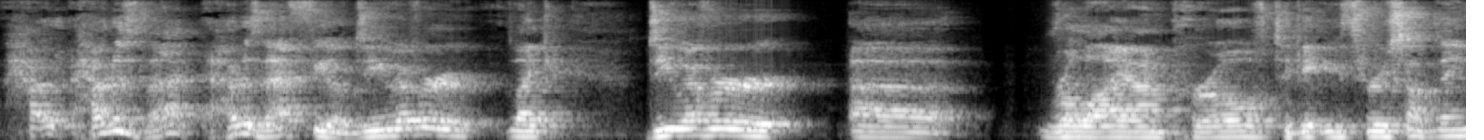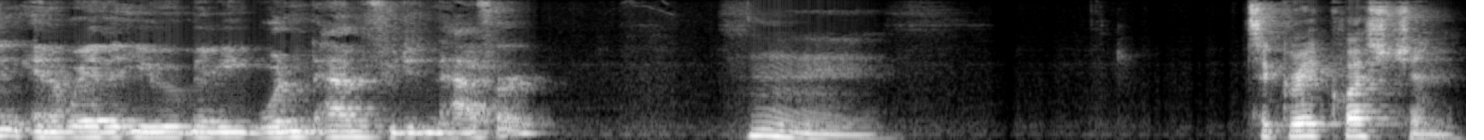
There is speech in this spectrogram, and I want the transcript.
how how does that how does that feel? Do you ever like do you ever uh, rely on Pearl to get you through something in a way that you maybe wouldn't have if you didn't have her? Hmm. It's a great question.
